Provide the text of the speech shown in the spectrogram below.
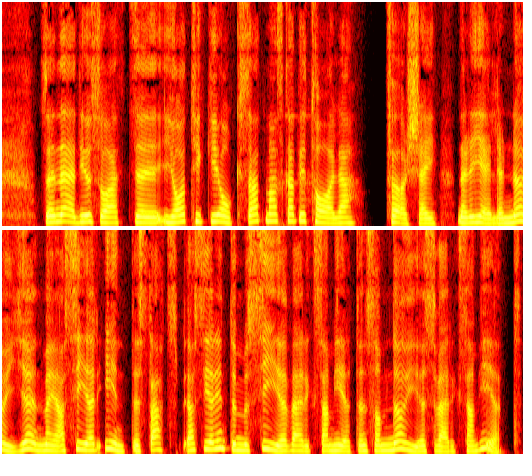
Sen är det ju så att eh, jag tycker också att man ska betala för sig när det gäller nöjen, men jag ser inte, stats, jag ser inte museiverksamheten som nöjesverksamhet,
